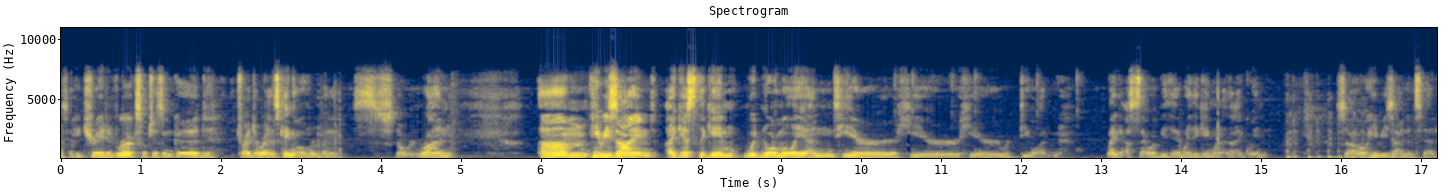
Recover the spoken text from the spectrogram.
So he traded rooks, which isn't good. He tried to run his king over, but it's nowhere to run. Um, he resigned. I guess the game would normally end here, here, here with d1. I guess that would be the way the game went at knight queen. So he resigned instead.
